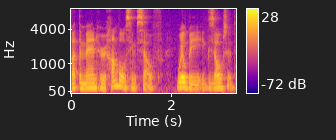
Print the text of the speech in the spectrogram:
but the man who humbles himself will be exalted.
